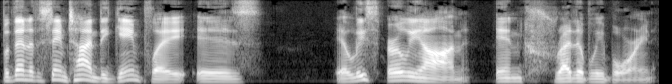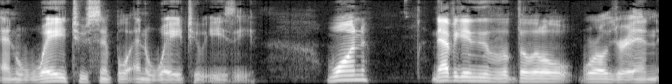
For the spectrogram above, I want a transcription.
But then at the same time, the gameplay is, at least early on, incredibly boring and way too simple and way too easy. One, navigating the, the little world you're in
